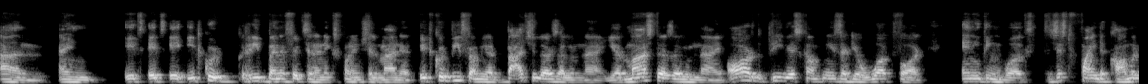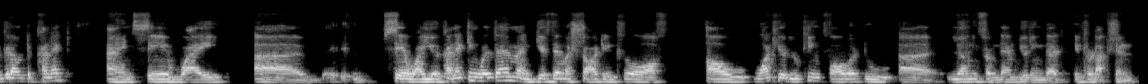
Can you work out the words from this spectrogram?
Um, and it's, it's, it, could reap benefits in an exponential manner. It could be from your bachelor's alumni, your master's alumni, or the previous companies that you worked for anything works. Just find a common ground to connect and say why uh, say why you're connecting with them and give them a short intro of how what you're looking forward to uh, learning from them during that introduction.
